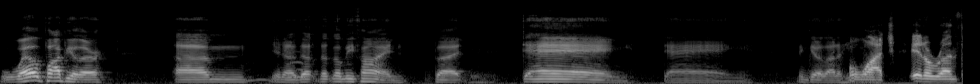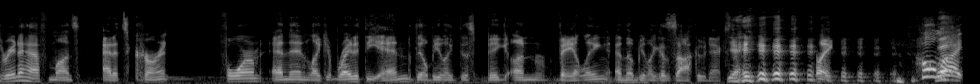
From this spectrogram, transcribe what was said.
well popular. Um, you know, they'll, they'll be fine. But dang, dang. I think there are a lot of people. We'll watch. It'll run three and a half months at its current form, and then like right at the end, there'll be like this big unveiling, and there'll be like a Zaku next. Yeah. like, oh well, my,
